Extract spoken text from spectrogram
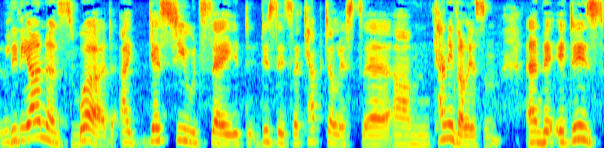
Liliana's word, I guess she would say it, this is a capitalist uh, um, cannibalism, and it is.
